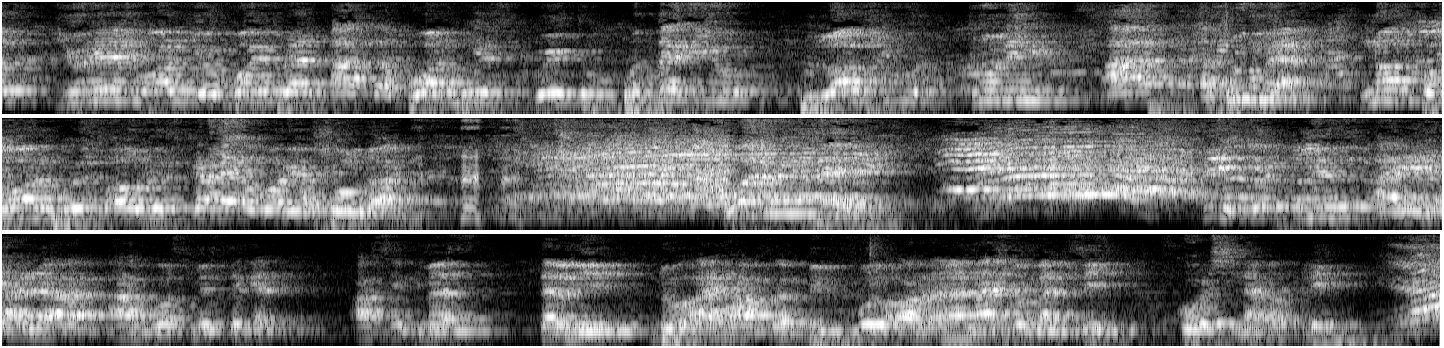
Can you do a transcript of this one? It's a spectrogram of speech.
courageous. You really want your boyfriend as a one who is going to protect you, love you truly as a true man, not someone who is always cry over your shoulder. what do you say? See, if Miss, I, I, I was mistaken as if Miss tell me, do I have a beautiful or a nice woman? See, coach never play. No,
